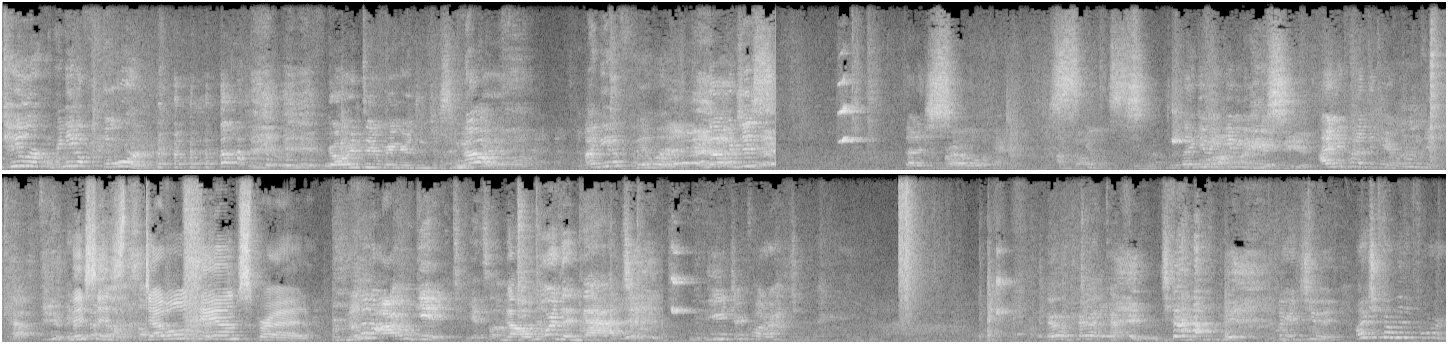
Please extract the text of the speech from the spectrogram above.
Taylor, we need a fork. Go in two fingers and just No. I need a fork. No, just. That is so Okay. disgusting. Like, give me, give me, give me. see it. I need to put it in the camera. Mm. This is deviled ham spread. No, no, no, I will get it. No, more than that. You drink water after. Okay, chew it. Why'd you throw it with a fork?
